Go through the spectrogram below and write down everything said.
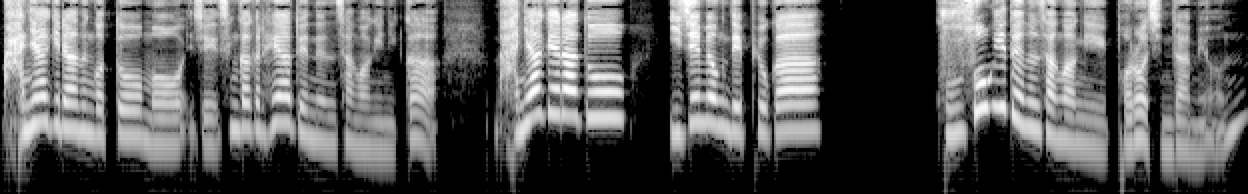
만약이라는 것도 뭐 이제 생각을 해야 되는 상황이니까 만약에라도 이재명 대표가 구속이 되는 상황이 벌어진다면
